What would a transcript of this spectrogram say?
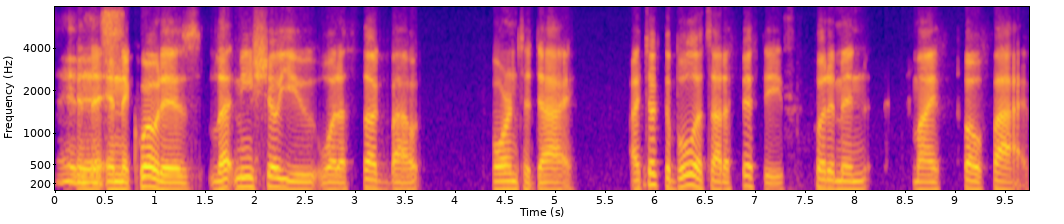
it and is. the and the quote is, "Let me show you what a thug bout, born to die. I took the bullets out of fifty, put them in my faux five.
